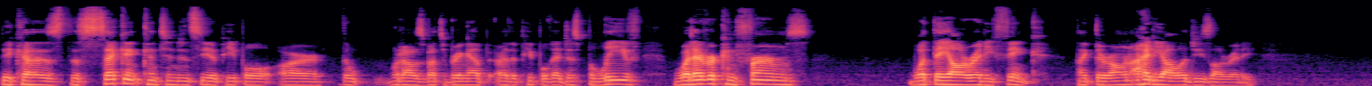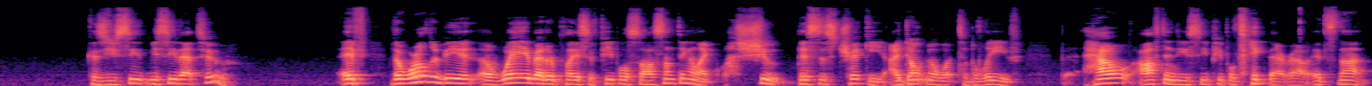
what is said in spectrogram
Because the second contingency of people are the what I was about to bring up are the people that just believe whatever confirms what they already think, like their own ideologies already. Because you see, we see that too. If the world would be a, way better place if people saw something and like, "Well, shoot, this is tricky. I don't know what to believe. How often do you see people take that route? It's not.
